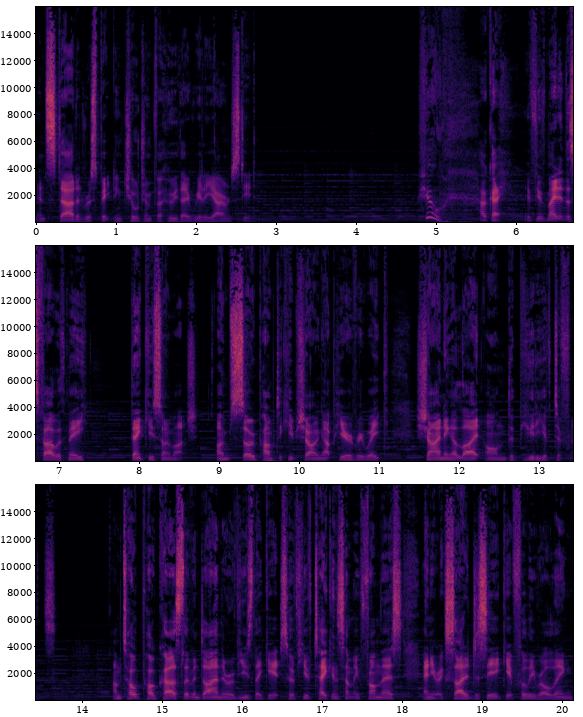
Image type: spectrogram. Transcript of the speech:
and started respecting children for who they really are instead. Phew. Okay, if you've made it this far with me, thank you so much. I'm so pumped to keep showing up here every week, shining a light on the beauty of difference. I'm told podcasts live and die in the reviews they get, so if you've taken something from this and you're excited to see it get fully rolling,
